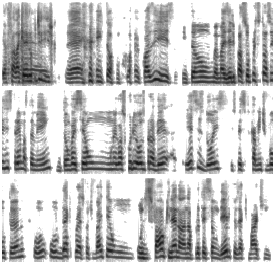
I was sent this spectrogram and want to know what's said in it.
Ia falar que ele é grupo de risco. É, então, quase isso. Então, mas ele passou por situações extremas também, então vai ser um, um negócio curioso para ver esses dois especificamente voltando. O, o Dak Prescott vai ter um, um desfalque né, na, na, proteção dele, que o Zach Martin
